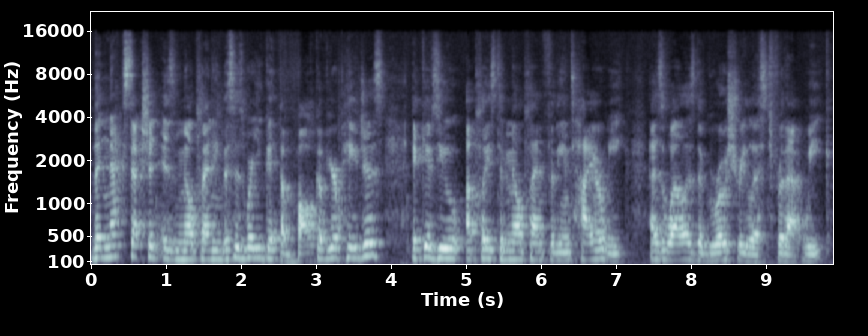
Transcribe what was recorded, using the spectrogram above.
The next section is meal planning. This is where you get the bulk of your pages. It gives you a place to meal plan for the entire week, as well as the grocery list for that week.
